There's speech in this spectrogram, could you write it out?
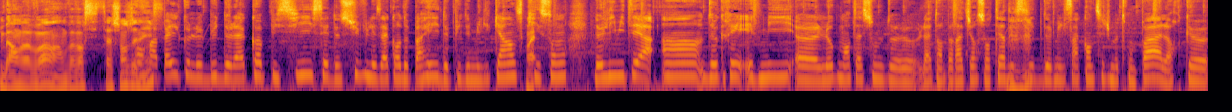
Ben on va voir, hein, on va voir si ça change, On Anaïs. rappelle que le but de la COP ici, c'est de suivre les accords de Paris depuis 2015, Ouais. qui sont de limiter à 1 degré et demi euh, l'augmentation de la température sur Terre d'ici Mhm. 2050, si je me trompe pas, alors que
